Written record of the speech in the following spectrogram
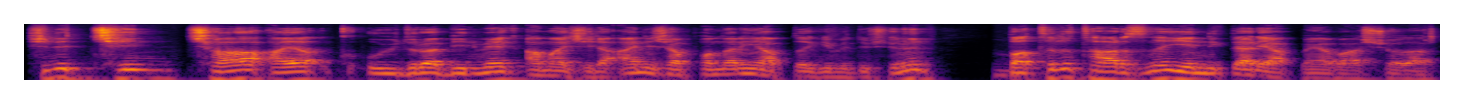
Şimdi Çin çağa ayak uydurabilmek amacıyla aynı Japonların yaptığı gibi düşünün. Batılı tarzında yenilikler yapmaya başlıyorlar.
